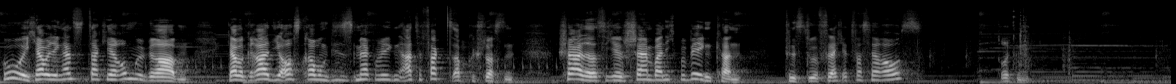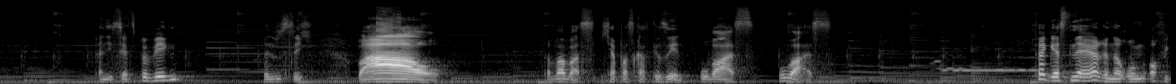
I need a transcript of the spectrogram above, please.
Puh, ich habe den ganzen Tag hier herumgegraben. Ich habe gerade die Ausgrabung dieses merkwürdigen Artefakts abgeschlossen. Schade, dass ich es scheinbar nicht bewegen kann. Findest du vielleicht etwas heraus? Drücken. Kann ich es jetzt bewegen? Sehr lustig. Wow. Da war was. Ich habe was gerade gesehen. Wo war es? Wo war es? Vergessene Erinnerung. Och, wie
